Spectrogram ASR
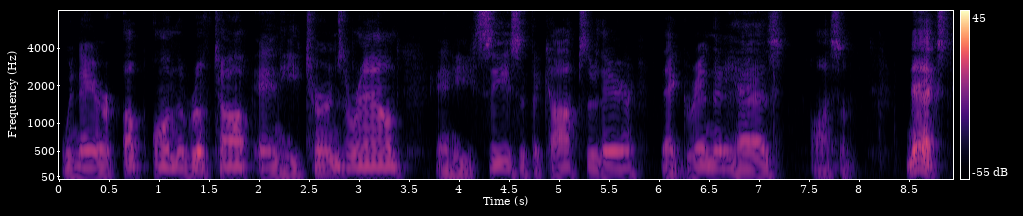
when they are up on the rooftop and he turns around and he sees that the cops are there. That grin that he has, awesome. Next,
